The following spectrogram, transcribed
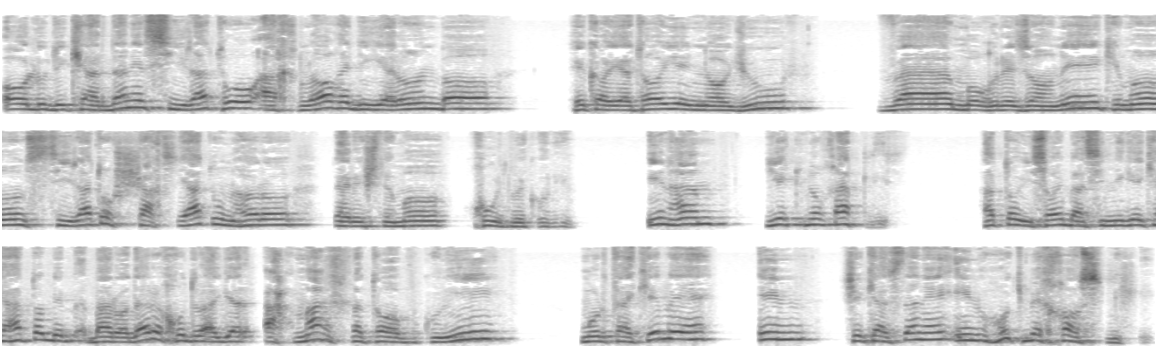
آلوده کردن سیرت و اخلاق دیگران با حکایت های ناجور و مغرزانه که ما سیرت و شخصیت اونها را در اجتماع خورد بکنیم این هم یک نوع قتلی است. حتی عیسی مسیح میگه که حتی به برادر خود را اگر احمق خطاب کنی مرتکب این شکستن این حکم خاص میشی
